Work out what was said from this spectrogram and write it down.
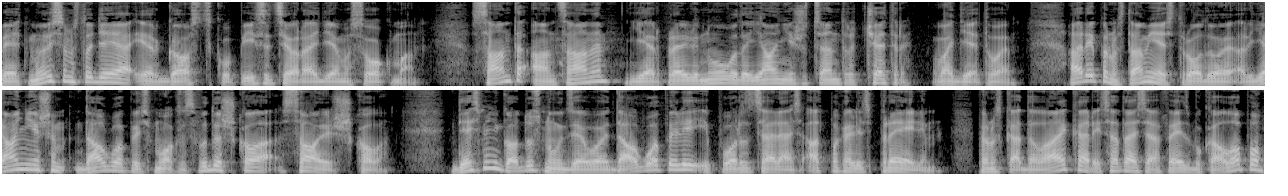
bet mūsim studijā ir gosts, ko pīsacīja raidījuma sokumā. Santa Ancāne, Jērpreļu novada jauniešu centra 4 vaģētoja. Arī pirms tam iestrodoja ar jauniešiem Daugopils mākslas vidusskolā Saulis skola. Desmit gadus nūdzīvoja Daugopilī i porzacēlēs atpakaļ uz Prēļim. Pirms kāda laika arī sataisīja Facebookā lopu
